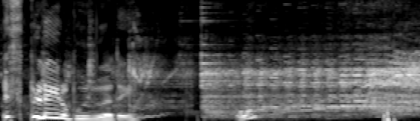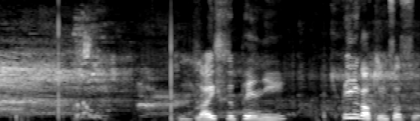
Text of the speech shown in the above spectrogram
패스 플레이를 보여줘야 돼. 어? 나이스 페니. 페니가 궁 썼어.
